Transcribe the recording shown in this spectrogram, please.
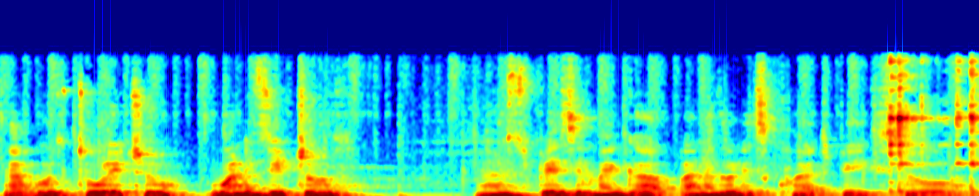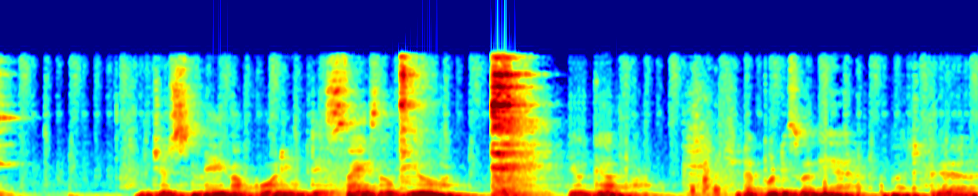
so I've got two little one is little uh, space in my gap another one is quite big so you just make according the size of your your gap. Should I put this one here? Much uh, better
